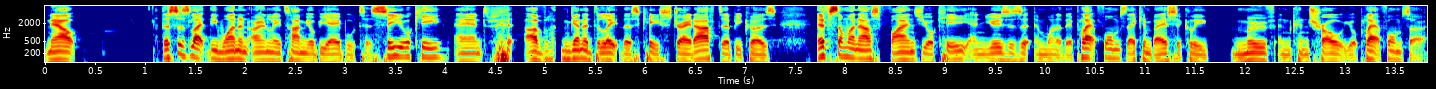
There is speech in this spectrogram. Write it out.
Now, this is like the one and only time you'll be able to see your key and I'm going to delete this key straight after because if someone else finds your key and uses it in one of their platforms, they can basically move and control your platform. So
